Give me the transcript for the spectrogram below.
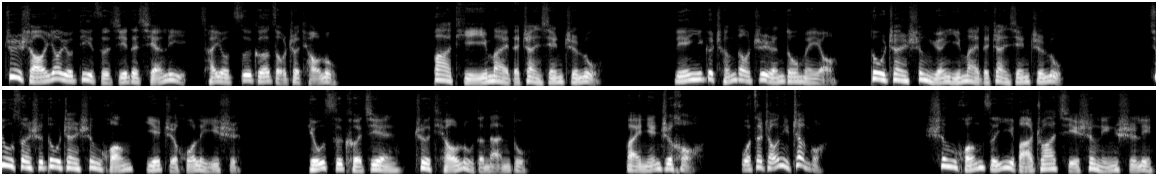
至少要有弟子级的潜力才有资格走这条路。霸体一脉的战仙之路，连一个成道之人都没有；斗战圣元一脉的战仙之路，就算是斗战圣皇，也只活了一世。由此可见这条路的难度。百年之后，我再找你战过。圣皇子一把抓起圣灵石令，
